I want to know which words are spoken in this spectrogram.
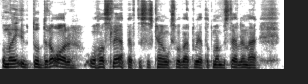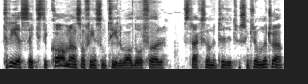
om man är ute och drar och har släp efter sig så kan det också vara värt att veta att man beställer den här 360-kameran som finns som tillval då för strax under 10 000 kronor tror jag.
